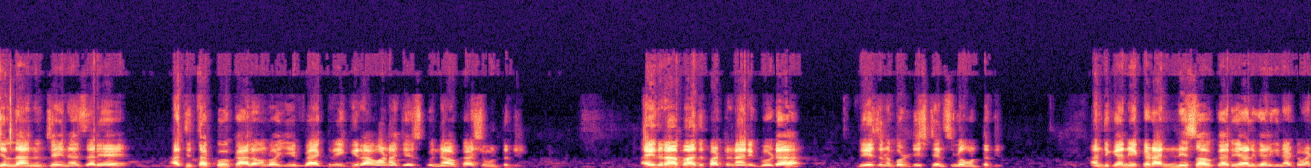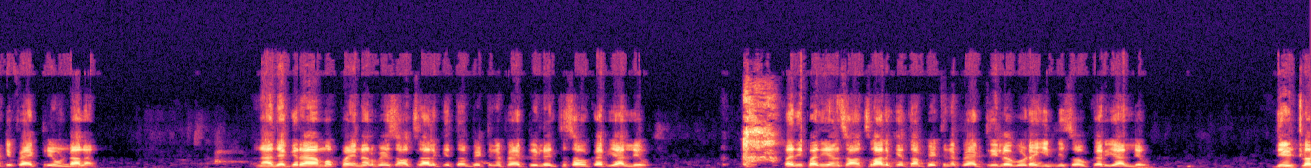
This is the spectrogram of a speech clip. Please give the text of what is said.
జిల్లా నుంచి అయినా సరే అతి తక్కువ కాలంలో ఈ ఫ్యాక్టరీకి రవాణా చేసుకునే అవకాశం ఉంటుంది. హైదరాబాద్ పట్టణానికి కూడా రీజనబుల్ డిస్టెన్స్లో ఉంటుంది. అందుకని ఇక్కడ అన్ని సౌకర్యాలు కలిగినటువంటి ఫ్యాక్టరీ ఉండాలని నా దగ్గర ముప్పై నలభై సంవత్సరాల క్రితం పెట్టిన ఫ్యాక్టరీలో ఇంత సౌకర్యాలు లేవు. పది పదిహేను సంవత్సరాల క్రితం పెట్టిన ఫ్యాక్టరీలో కూడా ఇన్ని సౌకర్యాలు లేవు. దీంట్లో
